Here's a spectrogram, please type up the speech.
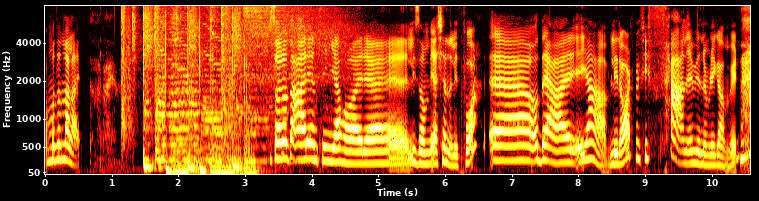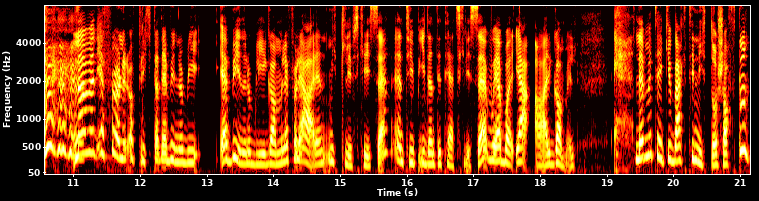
Ja, men den er lei. Sara, det er en ting jeg har eh, liksom, Jeg kjenner litt på. Eh, og det er jævlig rart, men fy faen, jeg begynner å bli gammel. Nei, men Jeg føler oppriktig at jeg begynner å bli jeg begynner å bli gammel. Jeg føler jeg er i en midtlivskrise. En type identitetskrise hvor jeg bare Jeg er gammel. Let me take you back til nyttårsaften.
